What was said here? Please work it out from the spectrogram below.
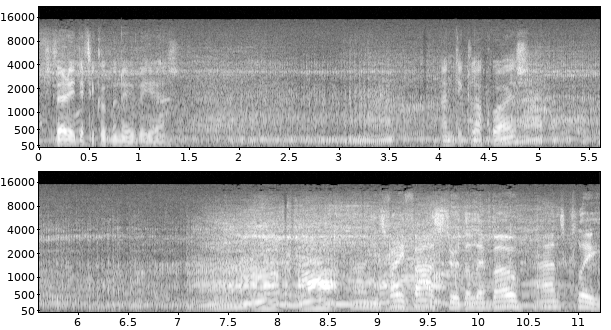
It's a very difficult manoeuvre, yes. Anti-clockwise. And he's very fast through the limbo and clean.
